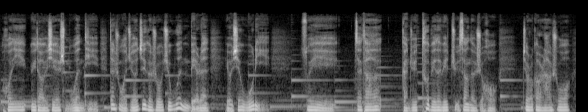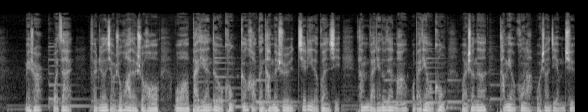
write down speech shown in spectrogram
婚姻遇到一些什么问题，但是我觉得这个时候去问别人有些无理，所以在她感觉特别特别沮丧的时候，就是告诉她说：“没事儿，我在。”反正想说话的时候，我白天都有空，刚好跟他们是接力的关系。他们白天都在忙，我白天有空，晚上呢他们有空了，我上节目去。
